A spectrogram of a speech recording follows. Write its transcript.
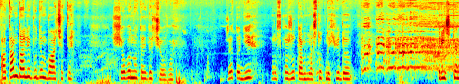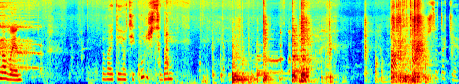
А там далі будемо бачити, що воно та й до чого. Вже тоді розкажу там в наступних відео трішки новин. Давайте я цій курочці дам. Так, що це таке?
